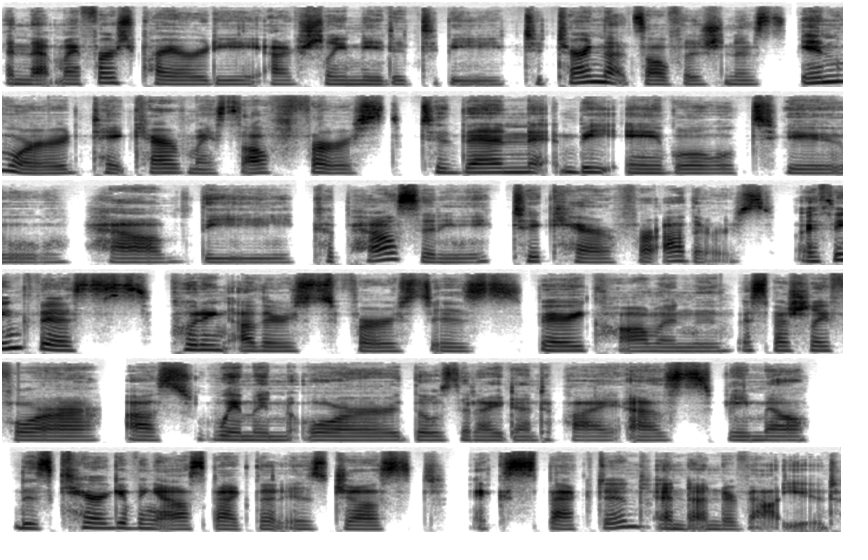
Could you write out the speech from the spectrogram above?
And that my first priority actually needed to be to turn that selfishness inward, take care of myself first, to then be able to have the capacity to care for others. I think this putting others first is very common, especially for us women or those that identify as female this caregiving aspect that is just expected and undervalued.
